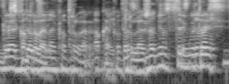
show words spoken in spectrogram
grać dobrze na, kontroler, Okej, na to- kontrolerze, no to więc jakby to, zdecydowanie- jest,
